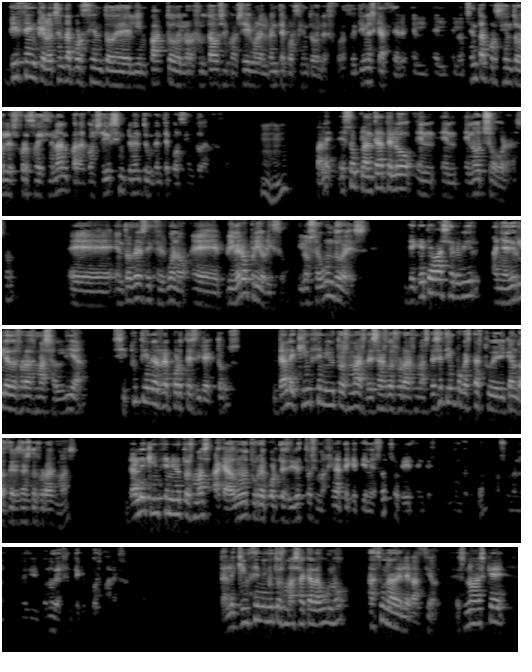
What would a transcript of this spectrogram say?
dicen que el 80% del impacto de los resultados se consigue con el 20% del esfuerzo y tienes que hacer el, 80% del esfuerzo adicional para conseguir simplemente un 20% de mejor. ¿Vale? Eso plantéatelo en, en, ocho horas. Eh, entonces dices, bueno, eh, primero priorizo y lo segundo es, ¿de qué te va a servir añadirle dos horas más al día? Si tú tienes reportes directos, dale 15 minutos más de esas dos horas más, de ese tiempo que estás tú dedicando a hacer esas dos horas más, dale 15 minutos más a cada uno de tus reportes directos. Imagínate que tienes 8, que dicen que es un número bueno, más o menos medio bueno de gente que puedes manejar. Dale 15 minutos más a cada uno, haz una delegación. Dices, no, es que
